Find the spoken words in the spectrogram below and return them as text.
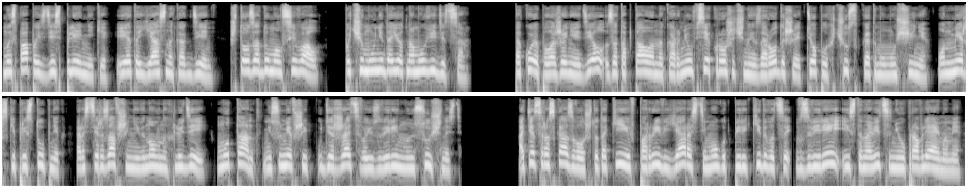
Мы с папой здесь пленники, и это ясно как день. Что задумал Сивал? Почему не дает нам увидеться? Такое положение дел затоптало на корню все крошечные зародыши теплых чувств к этому мужчине. Он мерзкий преступник, растерзавший невиновных людей, мутант, не сумевший удержать свою звериную сущность. Отец рассказывал, что такие в порыве ярости могут перекидываться в зверей и становиться неуправляемыми.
